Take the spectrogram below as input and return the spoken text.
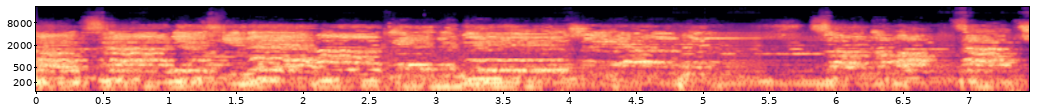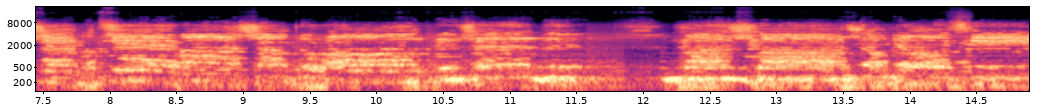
Polska nie zginęła, kiedy my żyjemy. Co nam obca przemoc wzięła, szablą odbierzemy. Marsz, marsz Dąbrowski,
